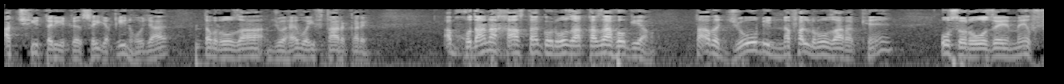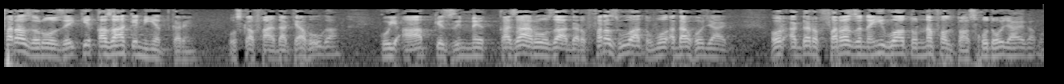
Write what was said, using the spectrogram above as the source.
اچھی طریقے سے یقین ہو جائے، تب روزہ جو ہے وہ افطار کریں اب خدا نہ خاص تھا کہ روزہ قضا ہو گیا تب جو بھی نفل روزہ رکھیں، اس روزے میں فرض روزے کی قضا کی نیت کریں۔ اس کا فائدہ کیا ہوگا؟ کوئی آپ کے ذمے قضا روزہ اگر فرض ہوا تو وہ ادا ہو جائے گا، اور اگر فرض نہیں ہوا تو نفل تو خود ہو جائے گا وہ۔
